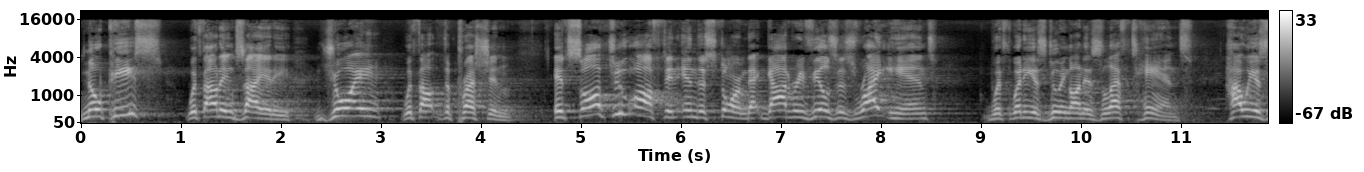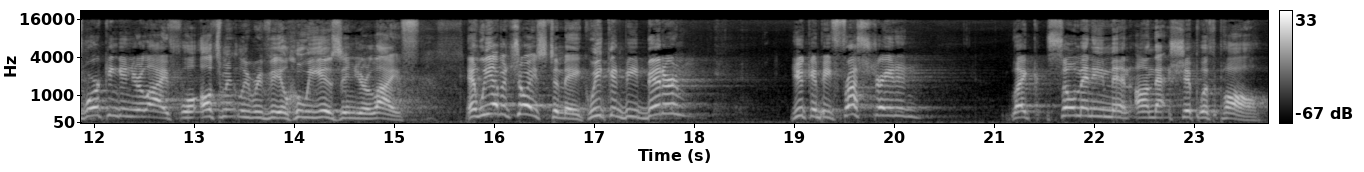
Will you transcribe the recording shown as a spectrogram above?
No peace without anxiety. Joy without depression. It's all too often in the storm that God reveals his right hand with what he is doing on his left hand. How he is working in your life will ultimately reveal who he is in your life. And we have a choice to make. We can be bitter, you can be frustrated, like so many men on that ship with Paul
